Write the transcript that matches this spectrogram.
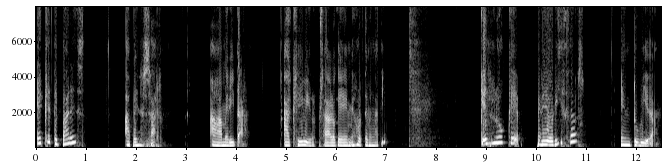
es que te pares a pensar, a meditar, a escribir, o sea, lo que mejor te venga a ti. ¿Qué es lo que priorizas en tu vida?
